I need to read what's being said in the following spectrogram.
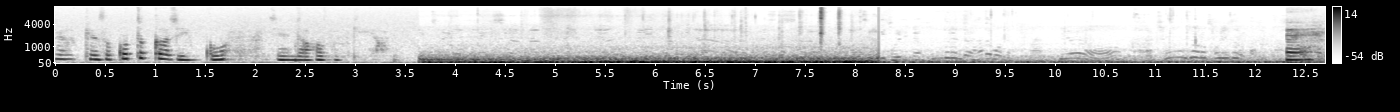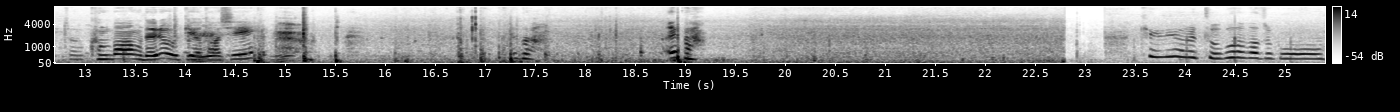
이렇게 해서 코트까지 입고 이제 나가볼게요. 네, 저 금방 내려올게요, 다시. 아이고, 아이고. 캐리어를 두고 와가지고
